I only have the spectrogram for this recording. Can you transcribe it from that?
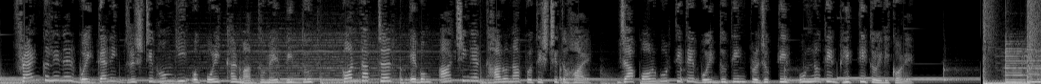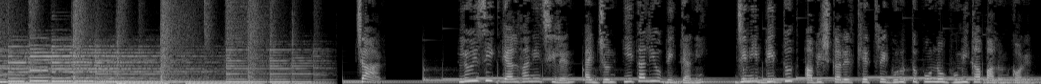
ফ্র্যাঙ্কলিনের বৈজ্ঞানিক দৃষ্টিভঙ্গি ও পরীক্ষার মাধ্যমে বিদ্যুৎ, কন্ডাক্টর এবং আর্চিং এর ধারণা প্রতিষ্ঠিত হয়, যা পরবর্তীতে বৈদ্যুতিন প্রযুক্তির উন্নতির ভিত্তি তৈরি করে। চার লুইজি গ্যালভানি ছিলেন একজন ইতালীয় বিজ্ঞানী, যিনি বিদ্যুৎ আবিষ্কারের ক্ষেত্রে গুরুত্বপূর্ণ ভূমিকা পালন করেন।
